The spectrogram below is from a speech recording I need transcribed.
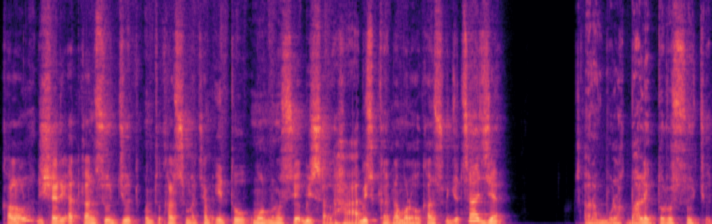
Kalau disyariatkan sujud untuk hal semacam itu, umur manusia bisa habis karena melakukan sujud saja. Karena bolak-balik terus sujud.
